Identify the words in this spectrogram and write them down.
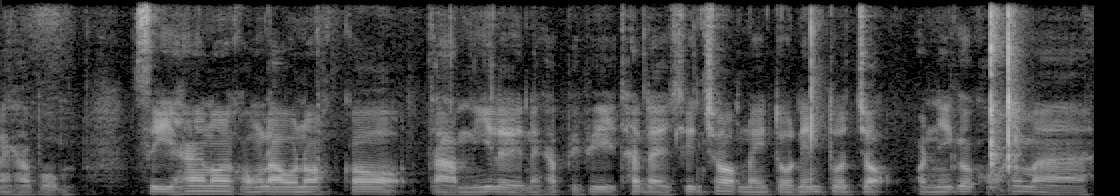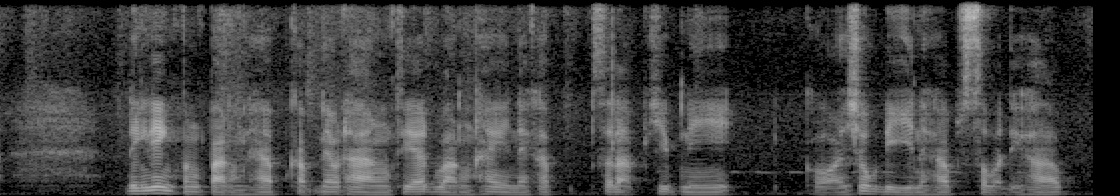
นะครับผมสี่ห้าน้อยของเราเนาะก็ตามนี้เลยนะครับพี่ๆถ้าใดชื่นชอบในตัวเน้นตัวเจาะ วันนี้ก็ขอให้มาเด้งๆปังๆนะครับกับแนวทางที่แอดวางให้นะครับสำหรับคลิปนี้ขอให้โชคดีนะครับ สวัสดีครับ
